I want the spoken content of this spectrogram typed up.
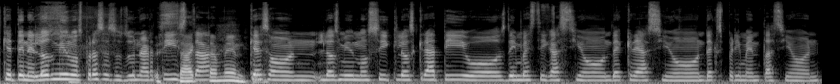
Que tiene los mismos procesos de un artista. Exactamente. Que son los mismos ciclos creativos, de investigación, de creación, de experimentación.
